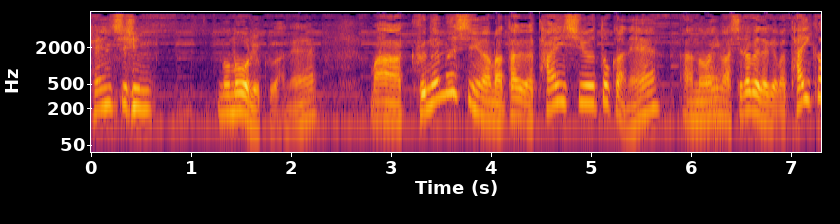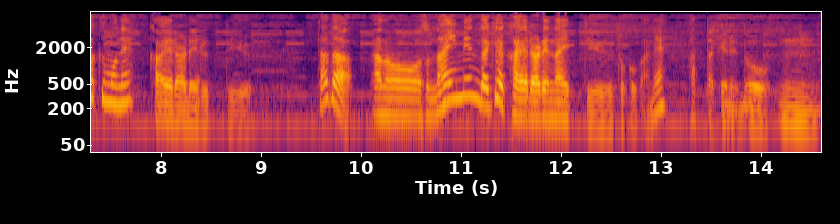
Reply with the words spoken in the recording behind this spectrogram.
変身の能力はね、まあ、クヌムシンはまあ、た体臭とかね、あの、はい今調べたけば体格もね、変えられるっていう。ただ、あのその内面だけは変えられないっていうとこがね、あったけれど、うん。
